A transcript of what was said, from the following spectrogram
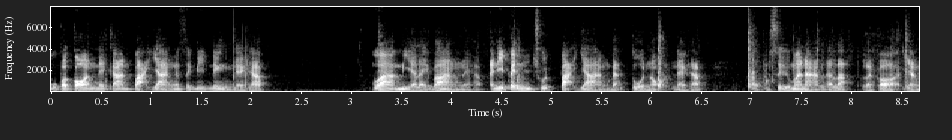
อุปกรณ์ในการปะยางกันสักนิดหนึ่งนะครับ ว่ามีอะไรบ้างนะครับ อันนี้เป็นชุดปะยางแบบตัวหนอนนะครับ ซื้อมานานแล้วล่ะ แล้วก็ยัง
